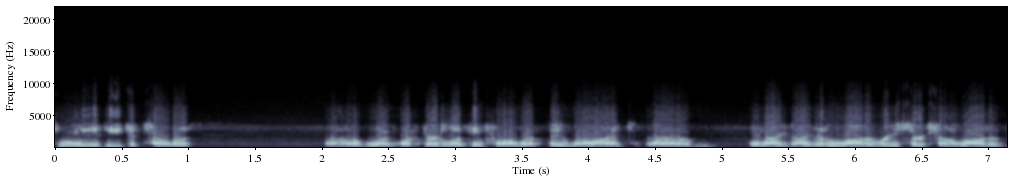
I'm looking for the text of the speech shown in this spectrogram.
community to tell us uh, what what they're looking for, what they want. Um, and I, I did a lot of research on a lot of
